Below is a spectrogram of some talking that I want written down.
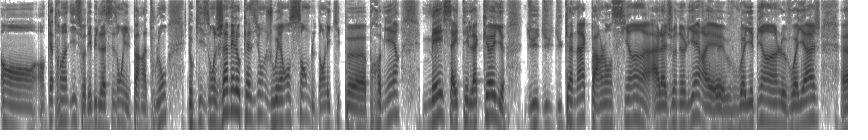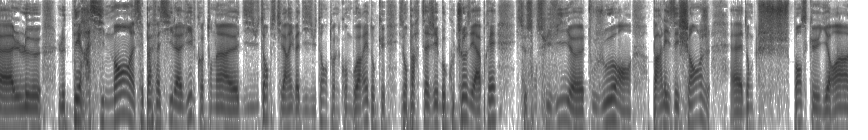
en, en 90 au début de la saison il part à Toulon. Donc ils ont jamais l'occasion de jouer ensemble dans l'équipe euh, première, mais ça a été l'accueil du, du, du Canac par l'ancien à la Jonelière et vous voyez bien hein, le voyage, le, le déracinement, c'est pas facile à vivre quand on a 18 ans, parce qu'il arrive à 18 ans, Antoine Comboiré. Donc euh, ils ont partagé beaucoup de choses et après ils se sont suivis euh, toujours en, par les échanges. Euh, donc je pense qu'il y aura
